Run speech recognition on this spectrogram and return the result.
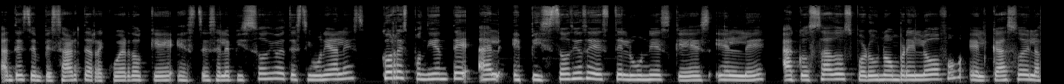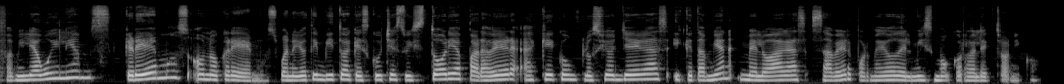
antes de empezar, te recuerdo que este es el episodio de testimoniales correspondiente al episodio de este lunes, que es el de Acosados por un hombre lobo, el caso de la familia Williams. ¿Creemos o no creemos? Bueno, yo te invito a que escuches su historia para ver a qué conclusión llegas y que también me lo hagas saber por medio del mismo correo electrónico.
